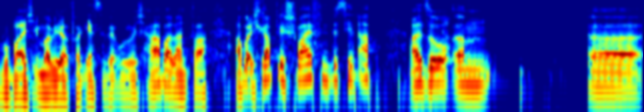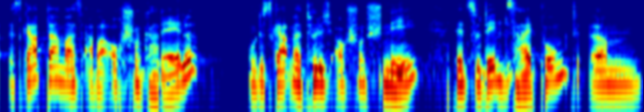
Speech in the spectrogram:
wobei ich immer wieder vergesse, wer Ulrich Haberland war. Aber ich glaube, wir schweifen ein bisschen ab. Also ähm, äh, es gab damals aber auch schon Kanäle und es gab natürlich auch schon Schnee, denn zu dem Mhm. Zeitpunkt ähm,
